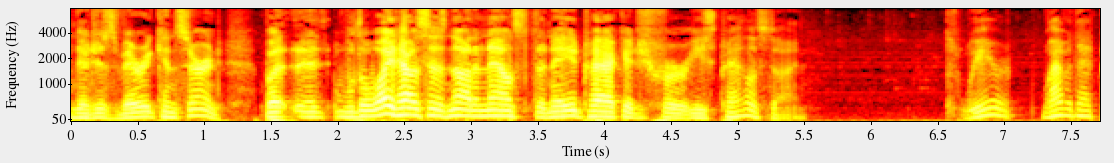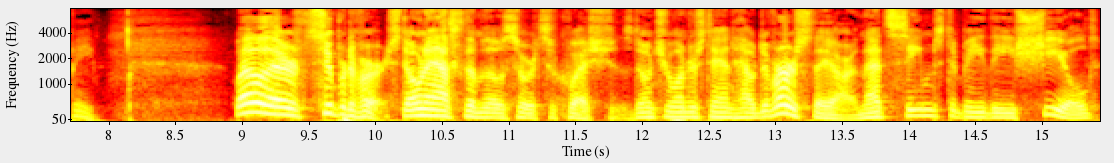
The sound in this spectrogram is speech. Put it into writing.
They're just very concerned. But it, well, the White House has not announced an aid package for East Palestine. It's weird. Why would that be? Well, they're super diverse. Don't ask them those sorts of questions. Don't you understand how diverse they are? And that seems to be the shield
